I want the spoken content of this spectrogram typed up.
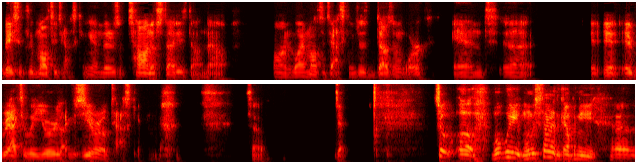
basically multitasking, and there's a ton of studies done now on why multitasking just doesn't work, and uh, it, it, reactively you're like zero tasking. so yeah. So uh, what we when we started the company uh,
